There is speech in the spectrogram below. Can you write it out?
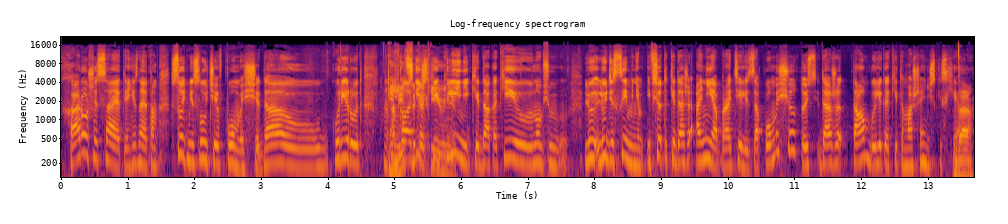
хороший сайт, я не знаю, там сотни случаев помощи, да, курирует И онкологические клиники, да, какие, ну, в общем, лю- люди с именем. И все-таки даже они обратились за помощью, то есть даже там были какие-то мошеннические схемы. Да.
